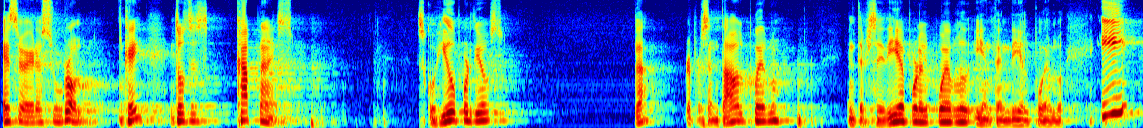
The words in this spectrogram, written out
Eso era su rol. ¿okay? Entonces, captan eso. escogido por Dios, ¿verdad? representaba al pueblo, intercedía por el pueblo y entendía el pueblo. Y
